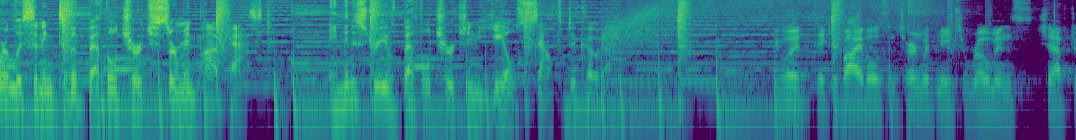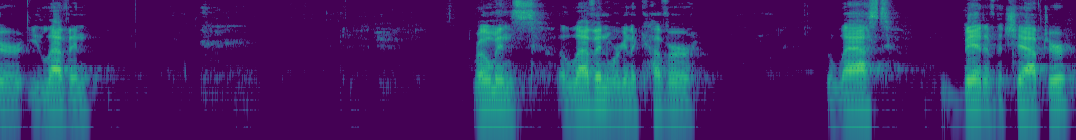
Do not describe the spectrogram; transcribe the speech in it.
are listening to the Bethel Church Sermon Podcast, a ministry of Bethel Church in Yale, South Dakota. If you would, take your Bibles and turn with me to Romans chapter 11. Romans 11, we're going to cover the last bit of the chapter.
